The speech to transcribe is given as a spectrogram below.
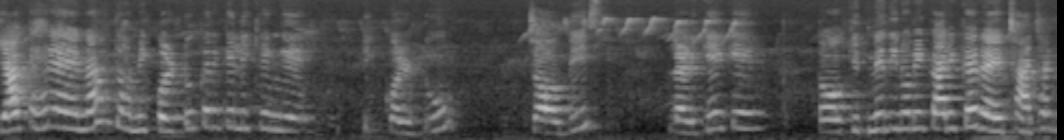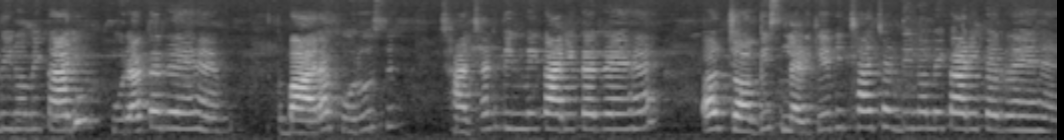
या कह रहे हैं ना तो हम इक्वल टू करके लिखेंगे। इक्वल टू चौबीस लड़के के। तो कितने दिनों में कार्य कर रहे हैं? छाछठ दिनों में कार्य पूरा कर रहे हैं। तो बारह पुरुष छाछठ दिन में कार्य कर रहे हैं और चौबीस लड़के भी छाछठ दिनों में कार्य कर रहे हैं।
